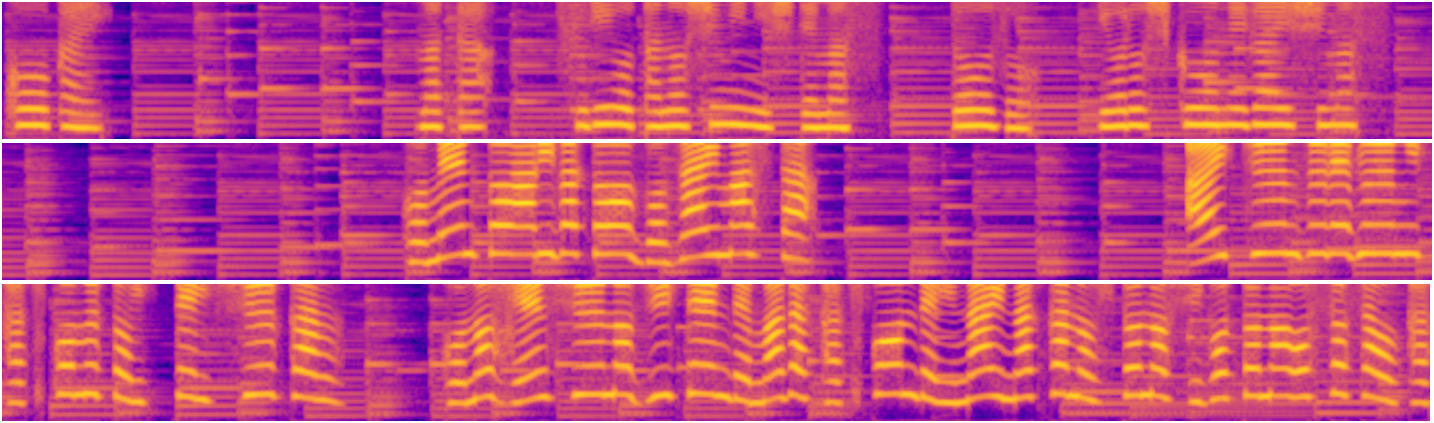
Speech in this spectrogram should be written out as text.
後悔。また、次を楽しみにしてます。どうぞ、よろしくお願いします。コメントありがとうございました。iTunes レビューに書き込むと言って1週間、この編集の時点でまだ書き込んでいない中の人の仕事の遅さを重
